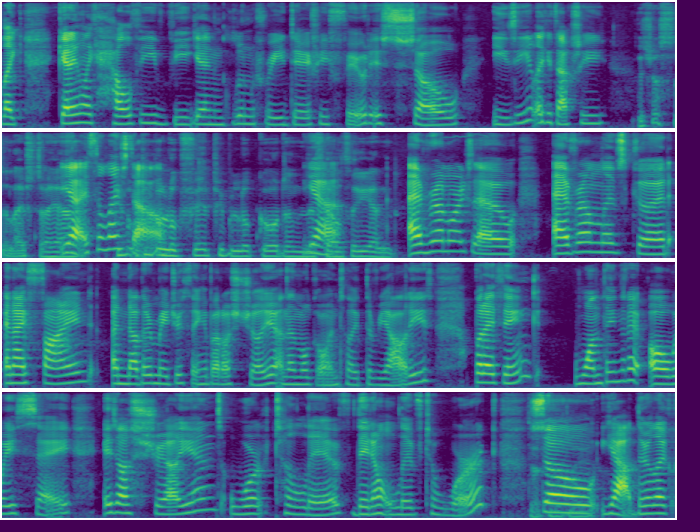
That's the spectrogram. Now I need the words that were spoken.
like getting like healthy vegan gluten-free dairy-free food is so easy. Like it's actually It's just a lifestyle. Yeah, yeah, it's a People, lifestyle. people look fit, people look good and live Yeah. healthy, and everyone works out everyone lives good and i find another major thing about australia and then we'll go into like the realities but i think one thing that i always say is australians work to live. They don't live to work. So yeah they're like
